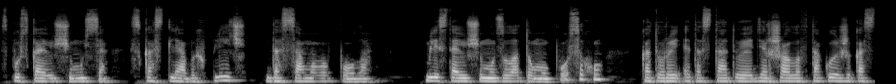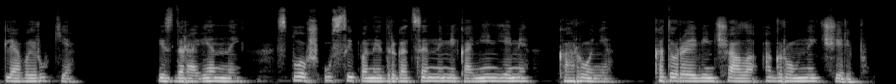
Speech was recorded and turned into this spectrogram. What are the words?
спускающемуся с костлявых плеч до самого пола, блистающему золотому посоху, который эта статуя держала в такой же костлявой руке, и здоровенной, сплошь усыпанной драгоценными каменьями, короне, которая венчала огромный череп —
